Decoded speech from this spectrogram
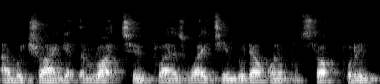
and we try and get the right two players waiting. We don't want to put, start putting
